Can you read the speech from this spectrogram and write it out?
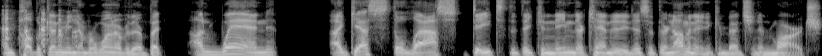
and public enemy number one over there. But on when, I guess the last date that they can name their candidate is at their nominating convention in March.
